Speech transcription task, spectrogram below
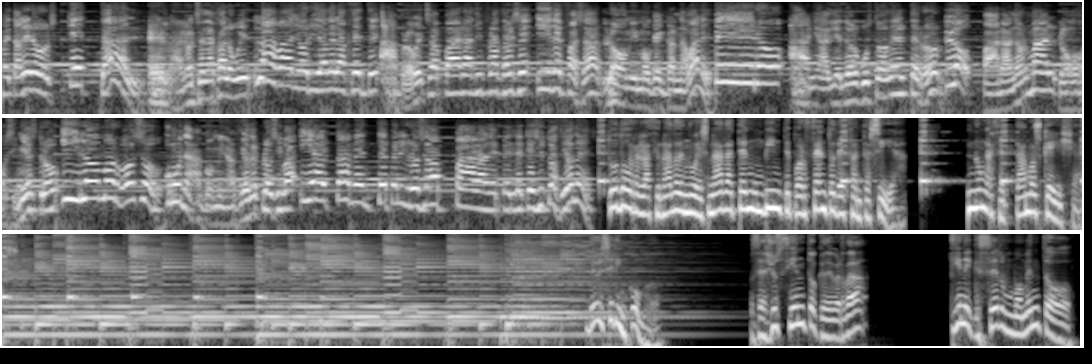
metaleros, ¿qué tal? En la noche de Halloween, la mayoría de la gente aprovecha para disfrazarse y desfasar, lo mismo que en carnavales, pero añadiendo el gusto del terror, lo paranormal, lo siniestro y lo morboso. Una combinación explosiva y altamente peligrosa para depende qué situaciones. Todo relacionado en No es nada ten un 20% de fantasía. Non aceptamos queixas. Ser incómodo. O sea, yo siento que de verdad tiene que ser un momento...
